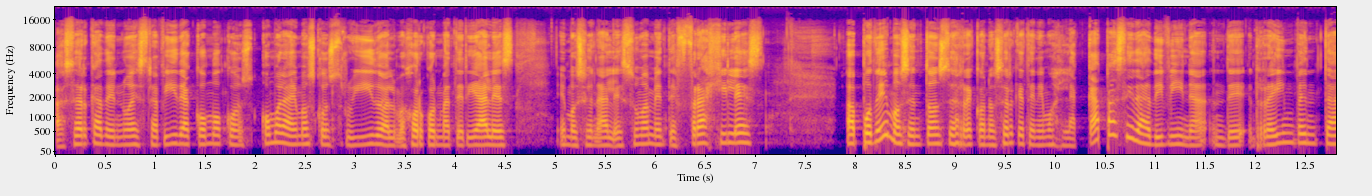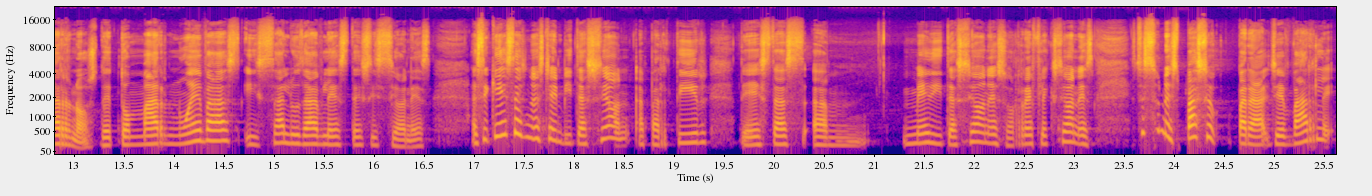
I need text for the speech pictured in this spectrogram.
acerca de nuestra vida, cómo, cómo la hemos construido, a lo mejor con materiales emocionales sumamente frágiles, podemos entonces reconocer que tenemos la capacidad divina de reinventarnos, de tomar nuevas y saludables decisiones. Así que esa es nuestra invitación a partir de estas meditaciones o reflexiones. Este es un espacio para llevarle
